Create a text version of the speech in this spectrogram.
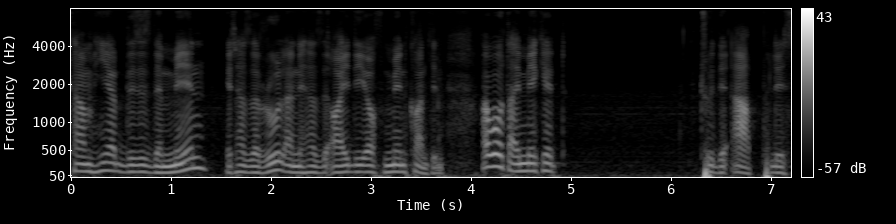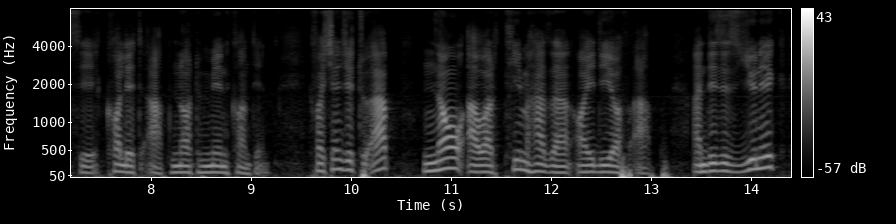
come here. This is the main. It has a rule and it has the id of main content. How about i make it to the app? Let's say call it app not main content. If i change it to app now our team has an id of app and this is unique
